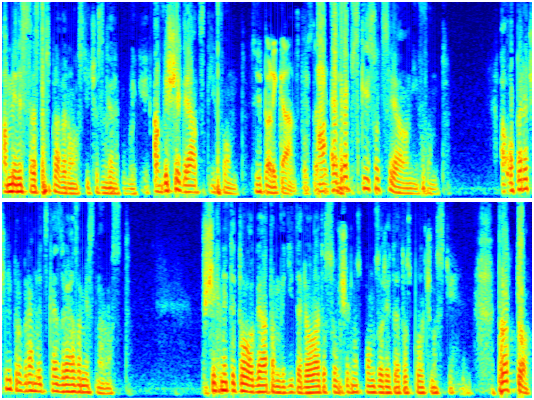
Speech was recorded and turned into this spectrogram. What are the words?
A ministerstvo spravedlnosti České hmm. republiky. A Vyšegrádský fond. Což je pelikán v podstatě. A Evropský sociální fond. A operační program lidské zdroje a zaměstnanost. Všechny tyto loga tam vidíte dole, to jsou všechno sponzoři této společnosti. Proto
